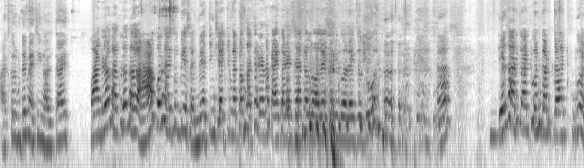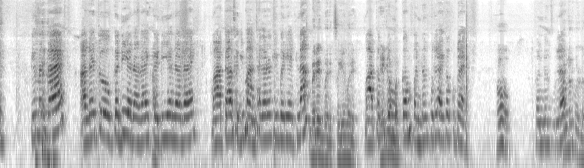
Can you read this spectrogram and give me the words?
आजकाल कुठे मॅचिंग घालतायत? पांढरा घातला तर हा पण आहे तो बेस आहे मॅचिंग शॅचिंग आता म्हाताऱ्यांना काय करायचं? आता बोलायचं आणि बोलायचं तू. हा? ते सारखं आठवण करतात गुड. ते म्हणतात आलाय तो. कधी येणार आहे? कधी येणार आहे? मग आता सगळी माणसं घरातली बरी आहेत ना? बरे आहेत बरे आहेत, सगळे बरे. मग आता एक कुठं नंबर. मुक्काम? पंढरपूरला आहे का कुठं आहे? हो. पंढरपूरला? पंढरपूरला.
